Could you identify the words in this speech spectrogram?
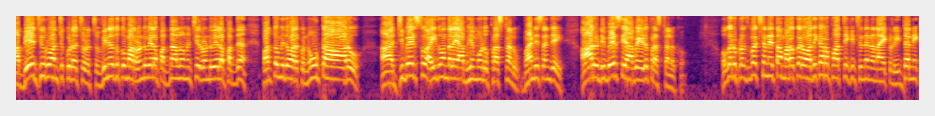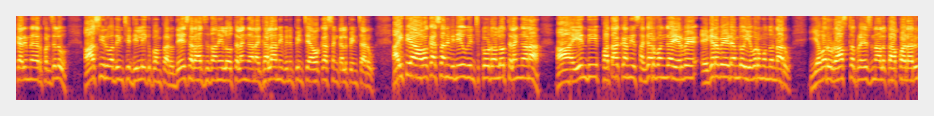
ఆ బేజూరు అంటూ కూడా చూడొచ్చు. వినోద్ కుమార్ రెండు వేల పద్నాలుగు నుంచి రెండు వేల పంతొమ్మిది వరకు నూట డిబేట్స్ ఐదు వందల యాభై మూడు ప్రశ్నలు. బండి సంజయ్ ఆరు డిబేట్స్ యాభై ఏడు ప్రశ్నలకు. ఒకరు ప్రతిపక్ష నేత మరొకరు అధికార పార్టీకి చెందిన నాయకుడు. ఇద్దరిని కరీంనగర్ ప్రజలు ఆశీర్వదించి ఢిల్లీకి పంపారు. దేశ రాజధానిలో తెలంగాణ గలాన్ని వినిపించే అవకాశం కల్పించారు. అయితే ఆ అవకాశాన్ని వినియోగించుకోవడంలో తెలంగాణ ఆ ఏంది పతాకాన్ని సగర్వంగా ఎగరవేయడంలో ఎవరు ముందున్నారు? ఎవరు రాష్ట్ర ప్రయోజనాలు కాపాడారు?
